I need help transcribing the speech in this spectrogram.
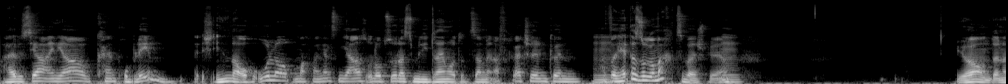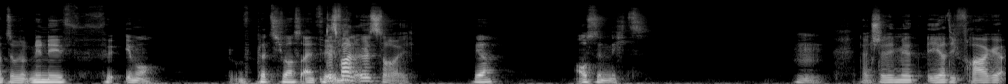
halbes Jahr, ein Jahr, kein Problem. Ich nehme auch Urlaub, mache meinen ganzen Jahresurlaub so, dass wir die drei Monate zusammen in Afrika chillen können. Mhm. Also, hätte er so gemacht zum Beispiel, ja. Mhm. Ja, und dann hat sie gesagt, nee, nee, für immer. Plötzlich war es ein für Das immer. war in Österreich. ja. Aus dem Nichts. Hm. Dann stelle ich mir eher die Frage,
